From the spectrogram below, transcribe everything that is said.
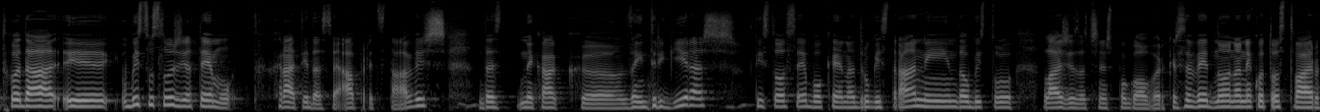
Tako da je, v bistvu služijo temu hkrati, da se a predstaviš, da nekako uh, zaintrigiraš tisto osebo, ki je na drugi strani in da v bistvu lažje začneš pogovor, ker se vedno na neko to stvar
